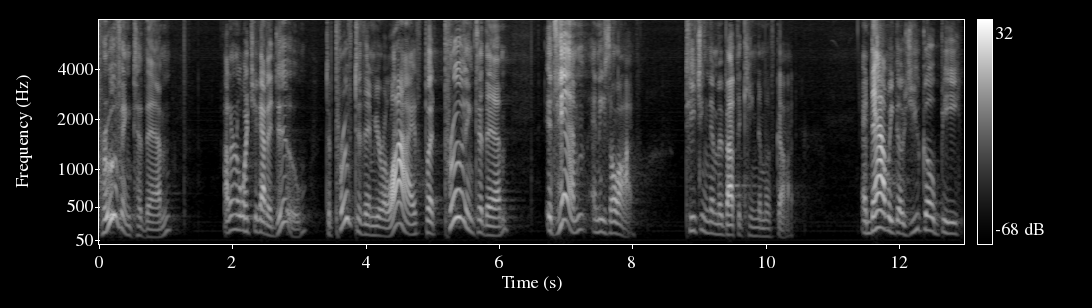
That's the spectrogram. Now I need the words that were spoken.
proving to them. I don't know what you got to do to prove to them you're alive, but proving to them it's Him and He's alive, teaching them about the kingdom of God. And now He goes, You go be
